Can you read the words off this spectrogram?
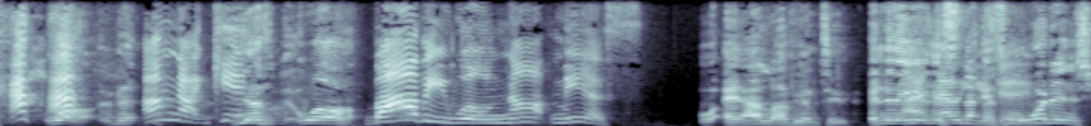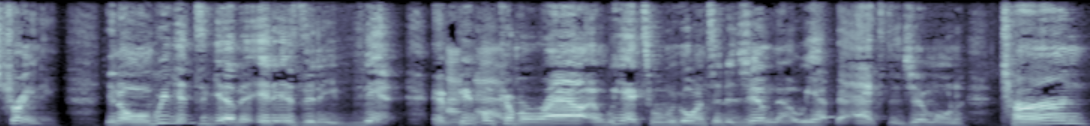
Well, I'm not kidding. Yes, well, Bobby will not miss. Well, and I love him too. And the thing I is, it's, not, it's more than his training. You know, when we get together, it is an event, and I people know. come around, and we ask when we go into the gym now, we have to ask the gym owner turn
